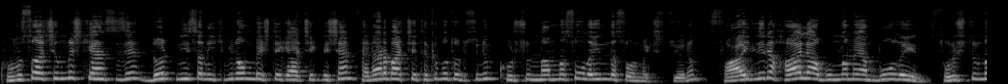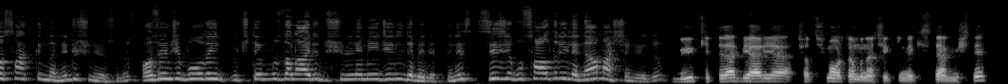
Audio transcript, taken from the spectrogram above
Konusu açılmışken size 4 Nisan 2015'te gerçekleşen Fenerbahçe takım otobüsünün kurşunlanması olayını da sormak istiyorum. Failleri hala bulunamayan bu olayın soruşturması hakkında ne düşünüyorsunuz? Az önce bu olayın 3 Temmuz'dan ayrı düşünülemeyeceğini de belirttiniz. Sizce bu saldırıyla ne amaçlanıyordu? Büyük kitleler bir araya çatışma ortamına çekilmek istenmişti.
